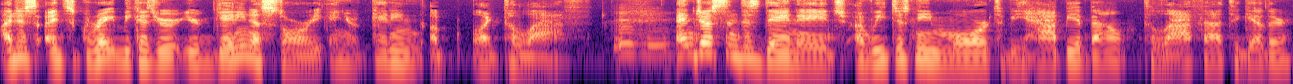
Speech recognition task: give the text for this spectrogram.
I just it's great because you're you're getting a story and you're getting a, like to laugh. And just in this day and age, uh, we just need more to be happy about, to laugh at together.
